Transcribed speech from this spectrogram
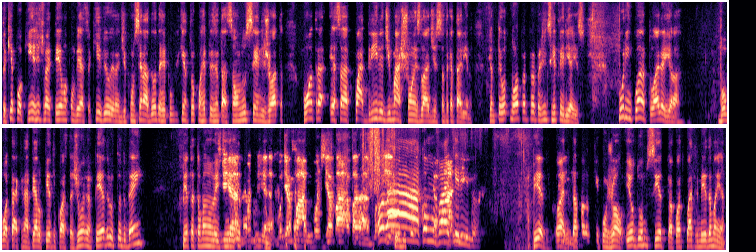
Daqui a pouquinho a gente vai ter uma conversa aqui, viu, Irandi, com o senador da República que entrou com representação no CNJ contra essa quadrilha de machões lá de Santa Catarina. Porque não tem outro nome para a gente se referir a isso. Por enquanto, olha aí, ó. Vou botar aqui na tela o Pedro Costa Júnior. Pedro, tudo bem? Pedro está tomando um leitinho. Dia, ali, né? Bom dia, bom dia, Fábio. Bom dia, Bárbara. Bom Olá, dia. como vai, querido? Pedro, olha, tá falando aqui com o João, eu durmo cedo, porque eu acordo quatro e meia da manhã.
